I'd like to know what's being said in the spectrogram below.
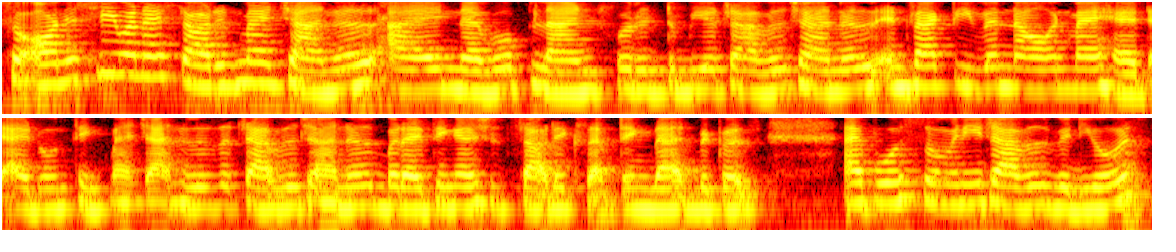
So honestly, when I started my channel, I never planned for it to be a travel channel. In fact, even now in my head, I don't think my channel is a travel channel, but I think I should start accepting that because I post so many travel videos.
